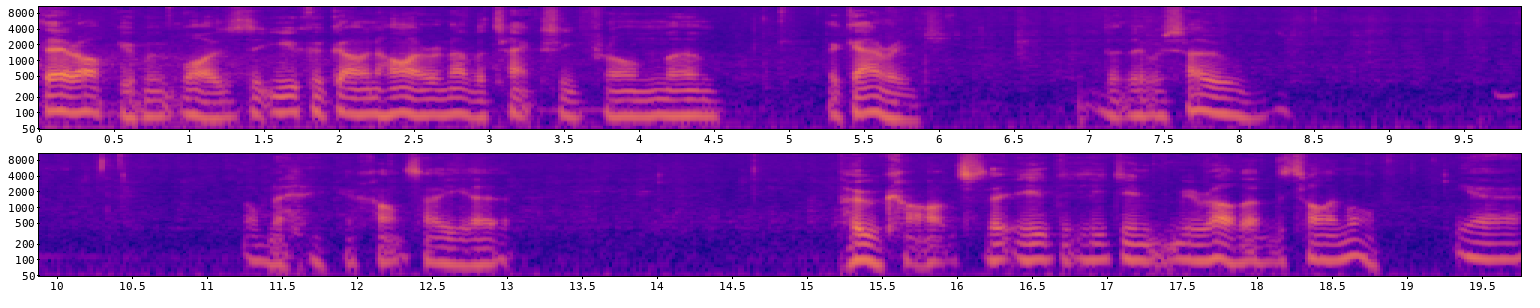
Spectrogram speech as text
their argument was that you could go and hire another taxi from um, a garage, but they were so. Oh no, I can't say uh, poo carts that you, you didn't. Rather have the time off. Yeah,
